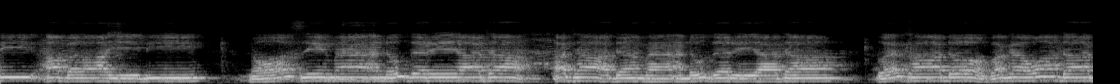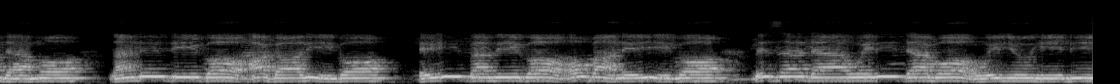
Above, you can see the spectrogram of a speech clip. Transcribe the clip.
တိအပလာယေတိနောစေမံအနုတ္တရေယာထအထဓမ္မံအနုတ္တရေယာထသဝခာတောဘဂဝတာဓမ္မောတန္တိတိကောအာဂာလိကောဧဟိပန္တိကောဩပနေယိကောပစ္စဒံဝေရိတဘောဝိညုဟိတိ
